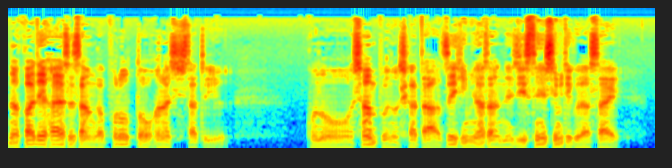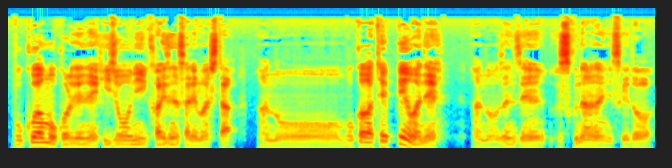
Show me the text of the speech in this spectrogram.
中で早瀬さんがポロッとお話ししたという、このシャンプーの仕方、ぜひ皆さんね、実践してみてください。僕はもうこれでね、非常に改善されました。あの僕はてっぺんはね、あの、全然薄くならないんですけど、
